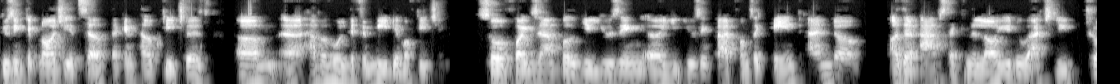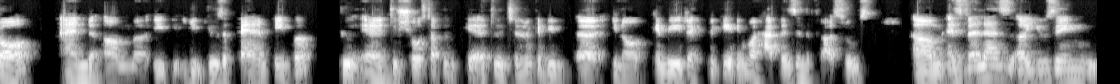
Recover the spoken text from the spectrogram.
using technology itself that can help teachers um, uh, have a whole different medium of teaching so, for example, you're using uh, using platforms like Paint and uh, other apps that can allow you to actually draw and um, uh, you, you use a pen and paper to to show stuff to, to the children can be you know can be replicating what happens in the classrooms. Um, as well as uh, using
